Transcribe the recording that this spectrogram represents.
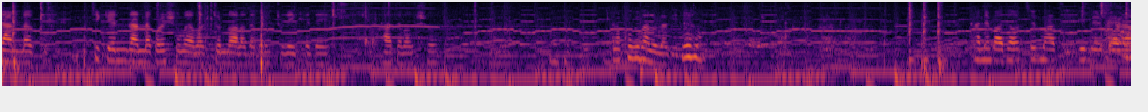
রান্না চিকেন রান্না করার সময় আমার জন্য আলাদা করে একটু রেখে দেয় ভাজা মাংস। আমার খুবই ভালো লাগে। এখানে বাজা হচ্ছে মাছ ডিমের বড়া।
